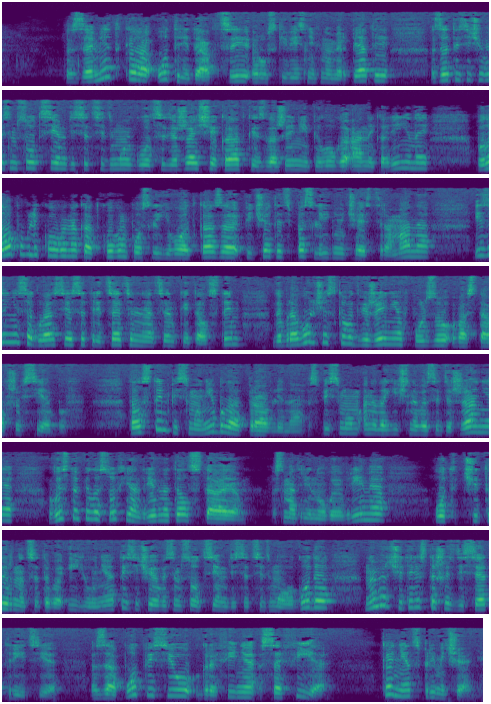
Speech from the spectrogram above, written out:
Заметка от редакции «Русский вестник» номер 5 за 1877 год, содержащая краткое изложение эпилога Анны Карениной, была опубликована Катковым после его отказа печатать последнюю часть романа из-за несогласия с отрицательной оценкой Толстым добровольческого движения в пользу восставших сербов. Толстым письмо не было отправлено. С письмом аналогичного содержания выступила Софья Андреевна Толстая. Смотри «Новое время» от 14 июня 1877 года, номер 463, за подписью графиня София. Конец примечания.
